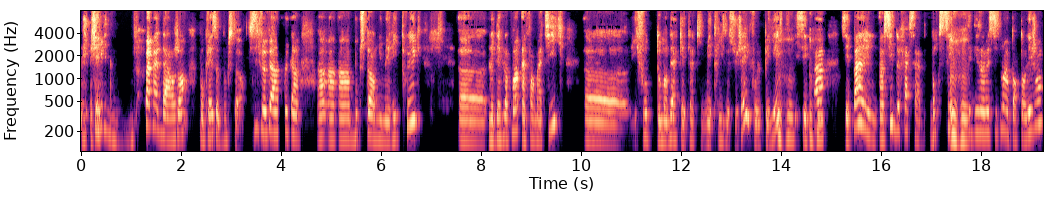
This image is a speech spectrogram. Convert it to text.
j'ai mis pas mal d'argent pour créer ce bookstore. Si je veux faire un truc, un, un, un bookstore numérique truc, euh, le développement informatique, euh, il faut demander à quelqu'un qui maîtrise le sujet, il faut le payer. Mmh c'est mmh pas, c'est pas un site de façade. Donc c'est mmh des investissements importants. Les gens,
